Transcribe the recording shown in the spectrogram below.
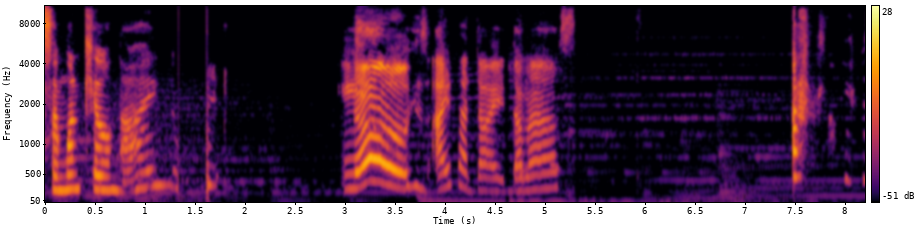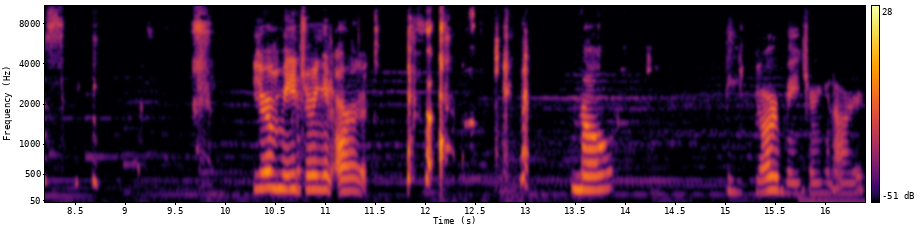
Someone kill nine? No, his iPad died, dumbass. You're majoring in art. no. You're majoring in art.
